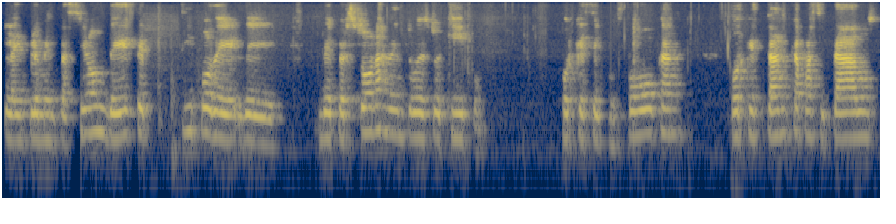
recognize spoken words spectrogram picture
la implementación de este tipo de, personas dentro de su equipo, porque se enfocan, porque están capacitados,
